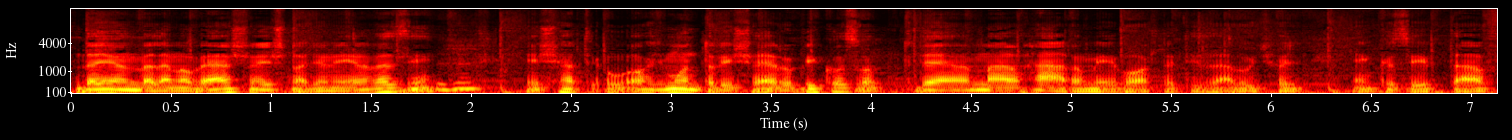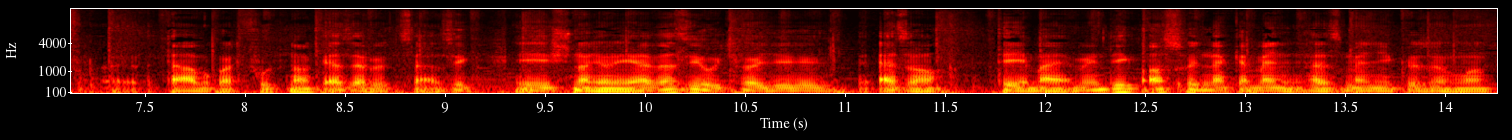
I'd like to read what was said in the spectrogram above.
de jön velem a verseny, és nagyon élvezi, uh-huh. és hát, ahogy mondtad is, aerobikozott, de már három év atletizál, úgyhogy ilyen középtáv távokat futnak, 1500-ig, és nagyon élvezi, úgyhogy ez a témája mindig. Az, hogy nekem ennyihez mennyi közön van,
